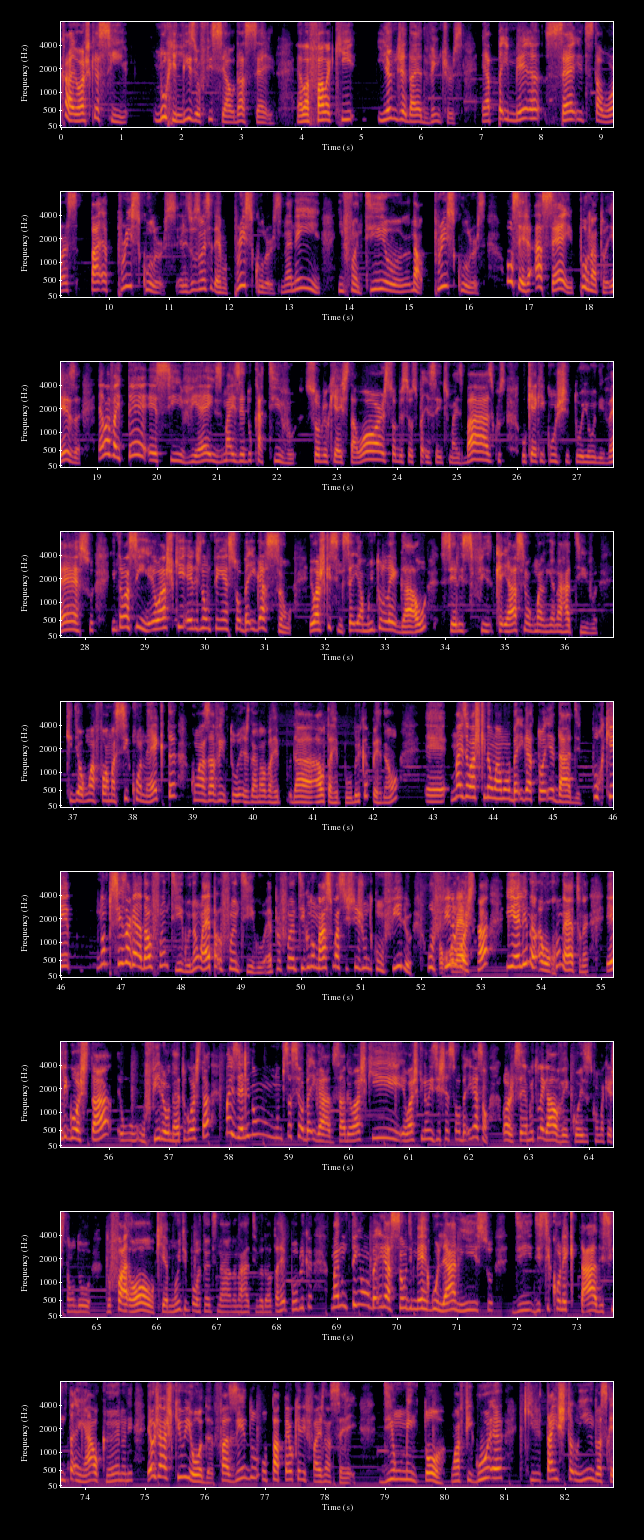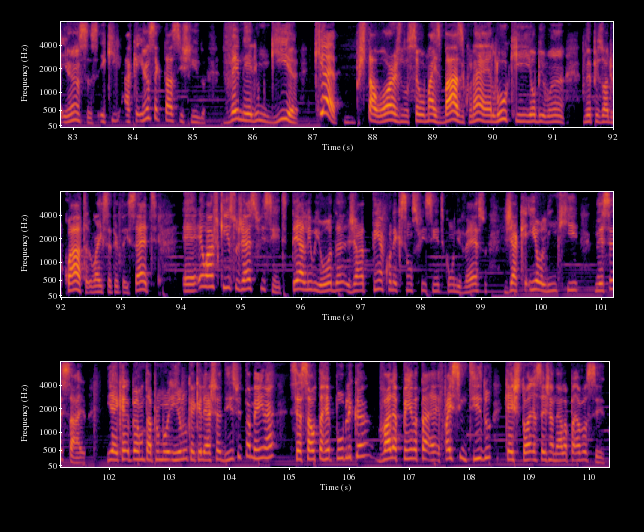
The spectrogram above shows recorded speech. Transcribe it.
Cara, eu acho que assim, no release oficial da série, ela fala que Young Jedi Adventures é a primeira série de Star Wars para preschoolers. Eles usam esse termo, preschoolers, não é nem infantil, não, preschoolers. Ou seja, a série, por natureza, ela vai ter esse viés mais educativo sobre o que é Star Wars, sobre os seus preceitos mais básicos, o que é que constitui o universo. Então, assim, eu acho que eles não têm essa obrigação. Eu acho que sim, seria muito legal se eles criassem alguma linha narrativa que de alguma forma se conecta com as aventuras da nova da Alta República, perdão. É, mas eu acho que não há uma obrigatoriedade, porque não precisa agradar o fã antigo, não é para o fã antigo, é para o fã antigo no máximo assistir junto com o filho, o filho gostar e ele não, ou com o neto, né? Ele gostar, o, o, filho ou o neto gostar, mas ele não, não precisa ser obrigado, sabe? Eu acho que eu acho que não existe essa obrigação. Lógico que seria muito legal ver coisas como a questão do, do farol, que é muito importante na, na narrativa da Alta República, mas não tem uma obrigação de mergulhar nisso, de, de se conectar, de se entranhar ao cânone. Eu já acho que o Yoda, fazendo o papel que ele faz na série, de um mentor, uma figura que está instruindo as crianças e que a criança que está assistindo vê nele um guia que é Star Wars no seu mais básico, né? É Luke e Obi-Wan no episódio 4, lá em 77. É, eu acho que isso já é suficiente. Ter ali o Yoda já tem a conexão suficiente com o universo, já cria o link necessário. E aí quero perguntar pro Murilo o que, é que ele acha disso e também, né, se essa Alta República vale a pena, tá, é, faz sentido que a história seja nela para você.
